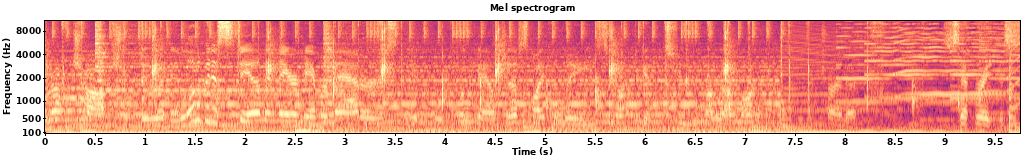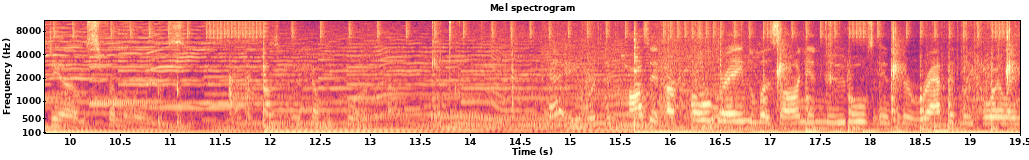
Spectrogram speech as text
rough chop should do it. And a little bit of stem in there never matters. It will cook down just like the leaves. You don't get too hung up on trying to separate the stems from the leaves. Would deposit our whole grain lasagna noodles into the rapidly boiling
